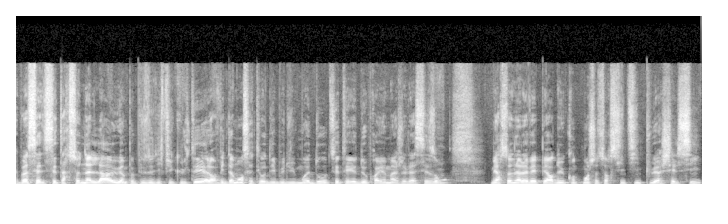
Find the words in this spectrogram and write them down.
eh ben, cet Arsenal-là a eu un peu plus de difficultés. Alors évidemment, c'était au début du mois d'août, c'était les deux premiers matchs de la saison, mais Arsenal avait perdu contre Manchester City puis à Chelsea.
